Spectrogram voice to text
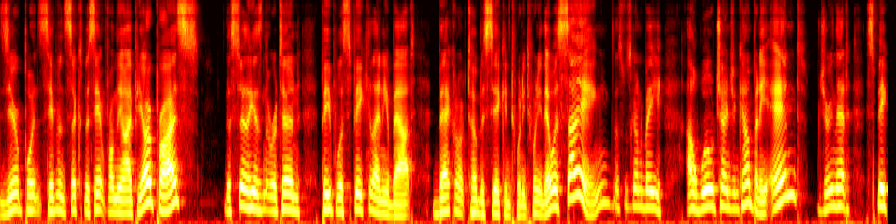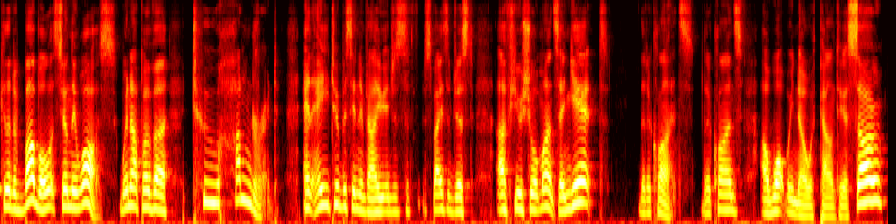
0.76% from the IPO price, this certainly isn't the return people were speculating about back on October 2nd, 2020. They were saying this was going to be a world changing company, and during that speculative bubble, it certainly was. Went up over 282% in value in just a space of just a few short months, and yet the declines. The declines are what we know with Palantir. So,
